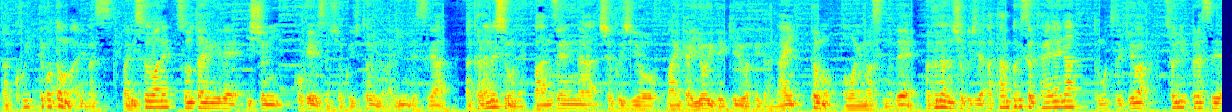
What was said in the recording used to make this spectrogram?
まあ、こういったこともあります。まあ、理想はね、そのタイミングで一緒に固形物の食事とるのがいいんですが、まあ、必ずしもね、万全な食事を毎回用意できるわけではないとも思いますので、まあ、普段の食事で、あ、タンパク質が足りないなと思った時は、それにプラスで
